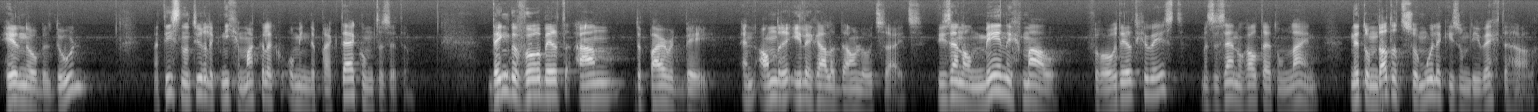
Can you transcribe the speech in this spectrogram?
Heel nobel doel, maar het is natuurlijk niet gemakkelijk om in de praktijk om te zetten. Denk bijvoorbeeld aan de Pirate Bay en andere illegale downloadsites. Die zijn al menigmaal veroordeeld geweest, maar ze zijn nog altijd online, net omdat het zo moeilijk is om die weg te halen.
